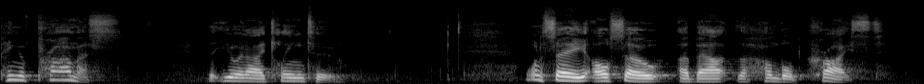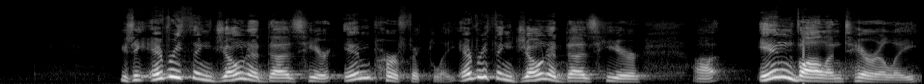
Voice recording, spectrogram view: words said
ping of promise that you and I cling to. I want to say also about the humbled Christ. You see, everything Jonah does here imperfectly, everything Jonah does here uh, involuntarily,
